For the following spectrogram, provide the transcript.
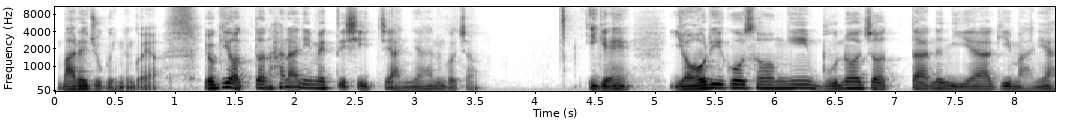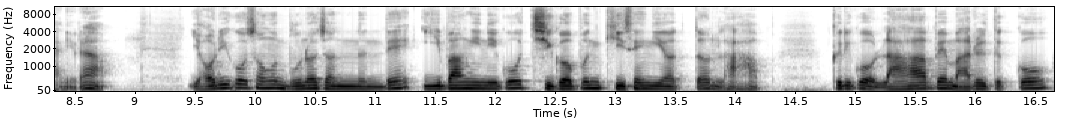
말해주고 있는 거예요. 여기 어떤 하나님의 뜻이 있지 않냐 하는 거죠. 이게 여리고성이 무너졌다는 이야기만이 아니라 여리고성은 무너졌는데 이방인이고 직업은 기생이었던 라합 그리고 라합의 말을 듣고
